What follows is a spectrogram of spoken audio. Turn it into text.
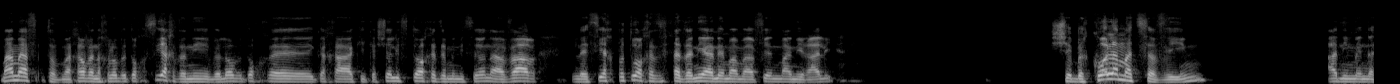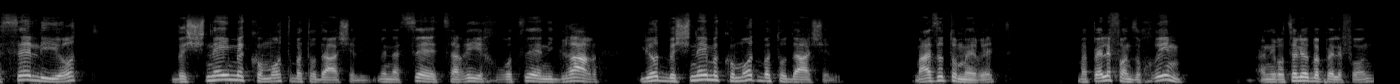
מה מאפיין... טוב, מאחר ואנחנו לא בתוך שיח, אז אני... ולא בתוך... אה, ככה, כי קשה לפתוח את זה מניסיון העבר לשיח פתוח, אז, אז אני אענה מה מאפיין, מה נראה לי. שבכל המצבים אני מנסה להיות בשני מקומות בתודעה שלי. מנסה, צריך, רוצה, נגרר, להיות בשני מקומות בתודעה שלי. מה זאת אומרת? בפלאפון, זוכרים? אני רוצה להיות בפלאפון,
